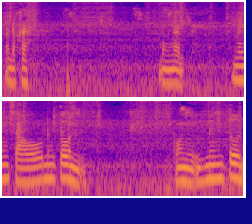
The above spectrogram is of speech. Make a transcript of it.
เอันนะคะมองนั่น หนึ่งเสาหนึ่งต้นตรงนี้อีกหนึ่งต้น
